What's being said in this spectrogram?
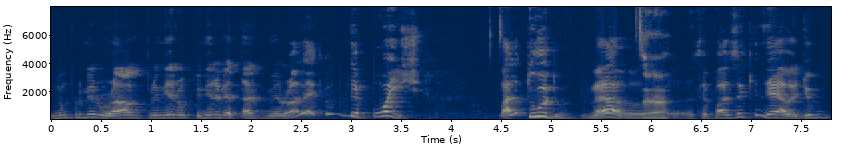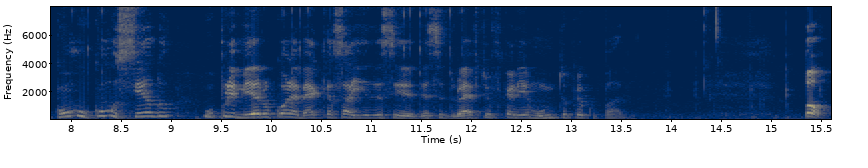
num primeiro round, primeiro, primeira metade do primeiro round. É que depois vale tudo, né? É. Você faz o que você quiser. Eu digo, como, como sendo o primeiro quarterback a sair desse, desse draft, eu ficaria muito preocupado. Bom,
